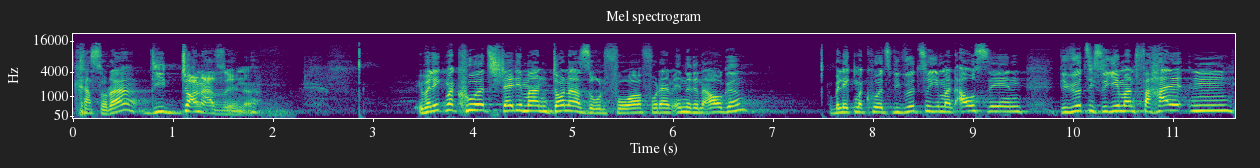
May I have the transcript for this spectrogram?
Krass, oder? Die Donnersöhne. Überleg mal kurz, stell dir mal einen Donnersohn vor, vor deinem inneren Auge. Überleg mal kurz, wie wird so jemand aussehen? Wie wird sich so jemand verhalten?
